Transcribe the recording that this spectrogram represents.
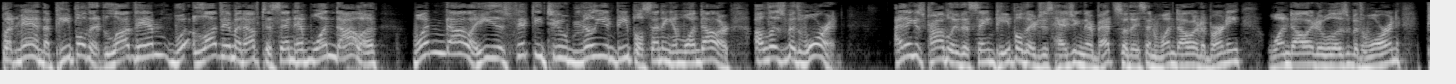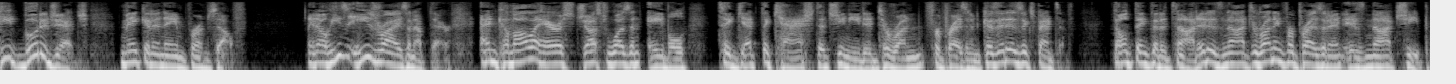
but man, the people that love him love him enough to send him $1 one dollar. He has 52 million people sending him one dollar. Elizabeth Warren. I think it's probably the same people. They're just hedging their bets. So they send one dollar to Bernie, one dollar to Elizabeth Warren. Pete Buttigieg making a name for himself. You know, he's he's rising up there. And Kamala Harris just wasn't able to get the cash that she needed to run for president because it is expensive. Don't think that it's not. It is not. Running for president is not cheap.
